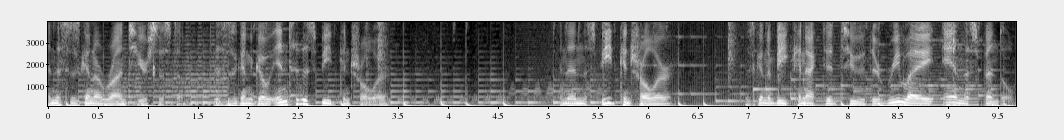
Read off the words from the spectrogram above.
and this is going to run to your system. This is going to go into the speed controller, and then the speed controller is going to be connected to the relay and the spindle.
